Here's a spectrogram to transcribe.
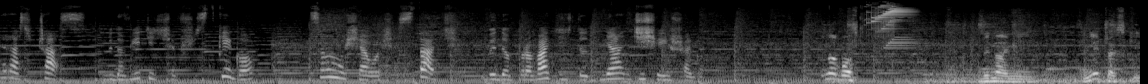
Teraz czas, by dowiedzieć się wszystkiego, co musiało się stać, by doprowadzić do dnia dzisiejszego. No bo bynajmniej nie czeski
